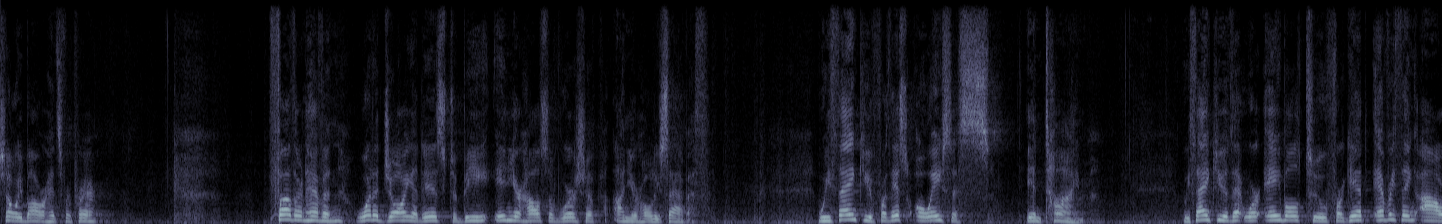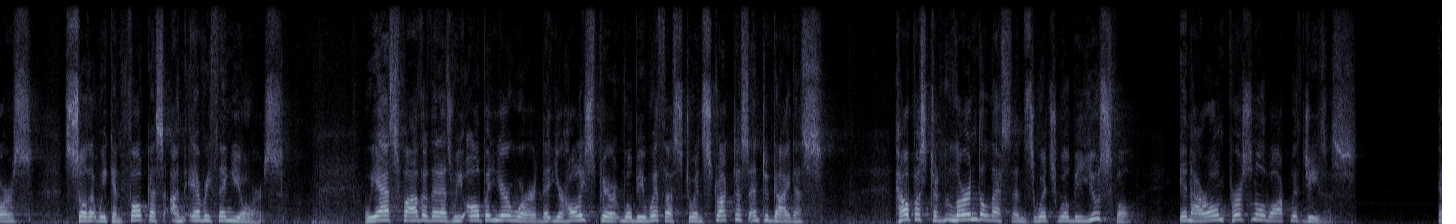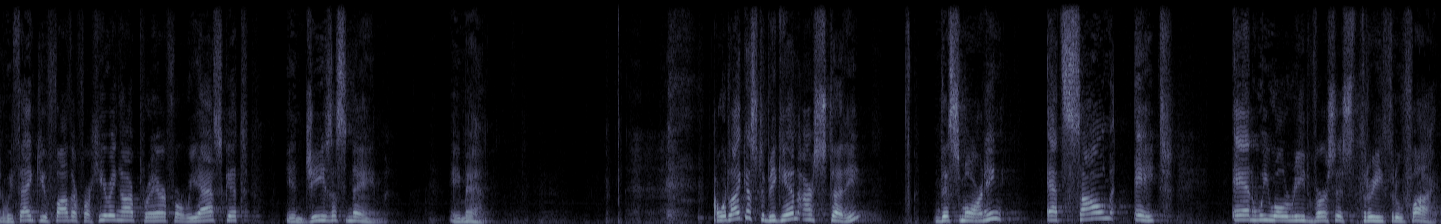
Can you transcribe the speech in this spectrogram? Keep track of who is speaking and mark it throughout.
Speaker 1: Shall we bow our heads for prayer? Father in heaven, what a joy it is to be in your house of worship on your holy Sabbath. We thank you for this oasis in time. We thank you that we're able to forget everything ours so that we can focus on everything yours. We ask, Father, that as we open your word, that your Holy Spirit will be with us to instruct us and to guide us. Help us to learn the lessons which will be useful in our own personal walk with Jesus. And we thank you, Father, for hearing our prayer, for we ask it in Jesus' name. Amen. I would like us to begin our study this morning at Psalm 8, and we will read verses 3 through 5.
